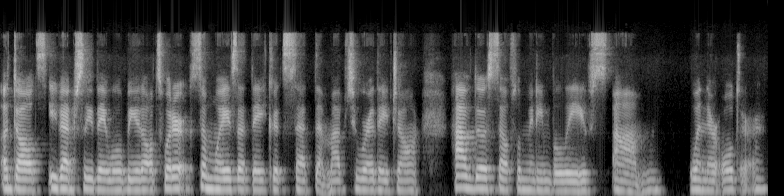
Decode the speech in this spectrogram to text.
adults eventually they will be adults what are some ways that they could set them up to where they don't have those self-limiting beliefs um, when they're older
